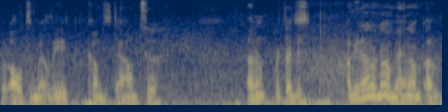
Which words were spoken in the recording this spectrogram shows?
But ultimately, it comes down to I don't. I just. I mean, I don't know, man. I'm. I'm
